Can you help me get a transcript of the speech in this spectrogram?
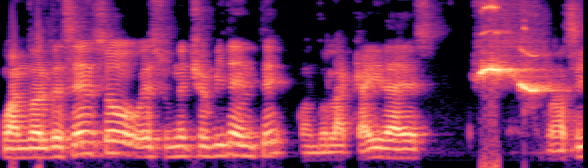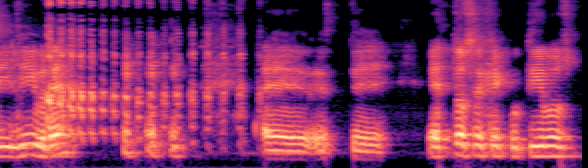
cuando el descenso es un hecho evidente, cuando la caída es así libre, eh, este, estos ejecutivos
